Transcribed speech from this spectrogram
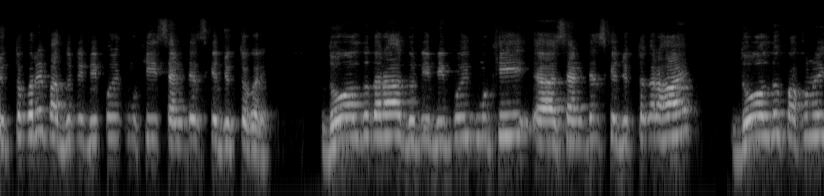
যুক্ত করে বা দুটি বিপরীতমুখী সেন্টেন্সকে যুক্ত করে। দো অলদো দ্বারা দুটি বিপরীতমুখী সেন্টেন্সকে যুক্ত করা হয়, দো অলদো কখনোই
